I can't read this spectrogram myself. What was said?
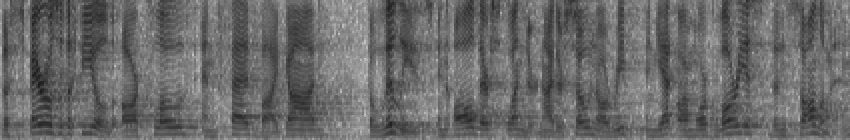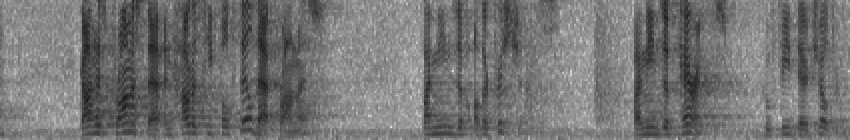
the sparrows of the field are clothed and fed by God the lilies in all their splendor neither sow nor reap, and yet are more glorious than Solomon. God has promised that, and how does He fulfill that promise? By means of other Christians, by means of parents who feed their children,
